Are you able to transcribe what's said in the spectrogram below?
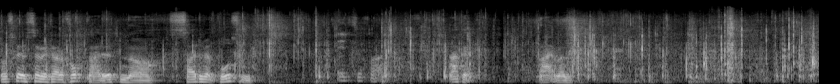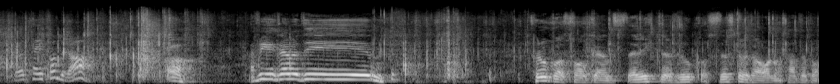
Nå skal vi se om vi klarer å få det her uten å sarve posen. Ikke så farlig. Ok. Nei, men Det var teipa bra. Åh, jeg fikk en klementin! Frokost, folkens. Det er viktig med frokost. Det skal vi ta ordne oss etterpå.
